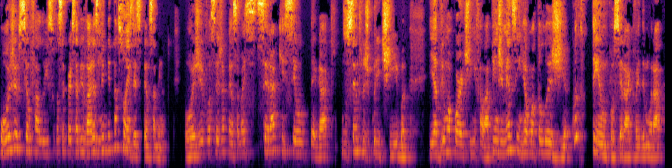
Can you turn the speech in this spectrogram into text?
hoje, se eu falo isso, você percebe várias limitações desse pensamento. Hoje você já pensa, mas será que se eu pegar aqui no centro de Curitiba e abrir uma portinha e falar atendimentos em reumatologia, quanto tempo será que vai demorar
